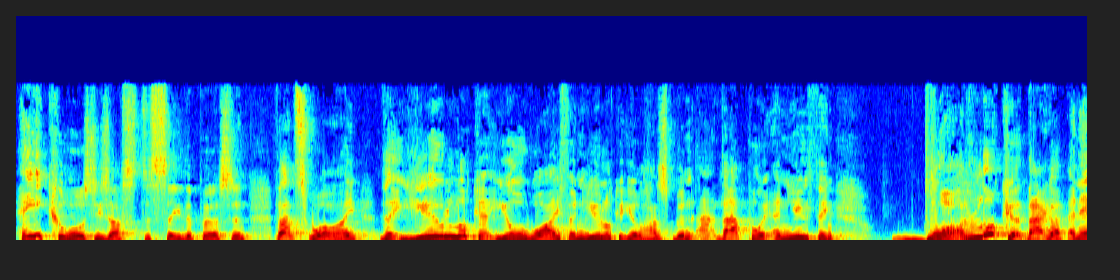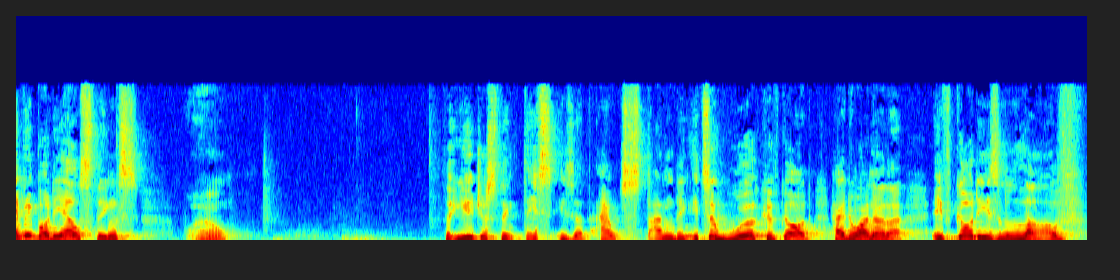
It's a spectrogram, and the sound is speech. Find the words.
He causes us to see the person. That's why that you look at your wife and you look at your husband at that point and you think, Whoa, look at that guy. And everybody else thinks, well, that you just think this is an outstanding, it's a work of God. How do I know that? If God is love,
